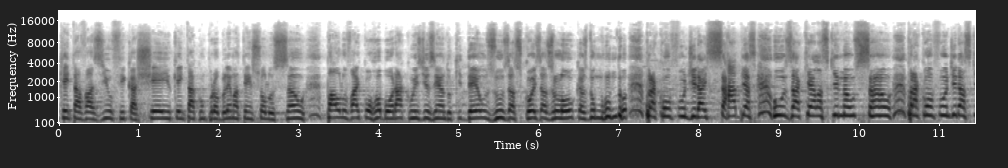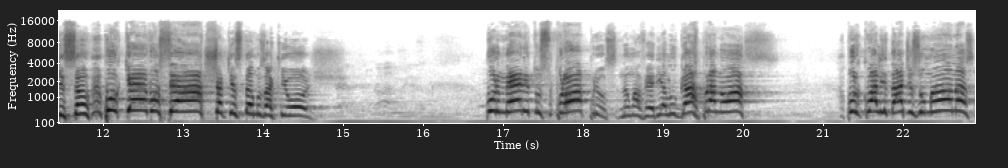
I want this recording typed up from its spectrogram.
quem está vazio fica cheio, quem está com problema tem solução. Paulo vai corroborar com isso, dizendo que Deus usa as coisas loucas do mundo para confundir as sábias, usa aquelas que não são para confundir as que são. Por que você acha que estamos aqui hoje? Por méritos próprios, não haveria lugar para nós por qualidades humanas,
